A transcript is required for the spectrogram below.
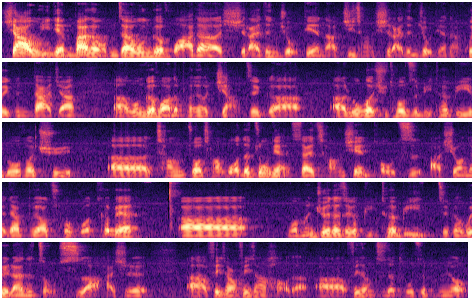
下午一点半呢，我们在温哥华的喜来登酒店呢，机场喜来登酒店呢，会跟大家啊，温哥华的朋友讲这个啊，如何去投资比特币，如何去呃长做长。我的重点是在长线投资啊，希望大家不要错过。特别啊，我们觉得这个比特币这个未来的走势啊，还是啊非常非常好的啊，非常值得投资朋友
